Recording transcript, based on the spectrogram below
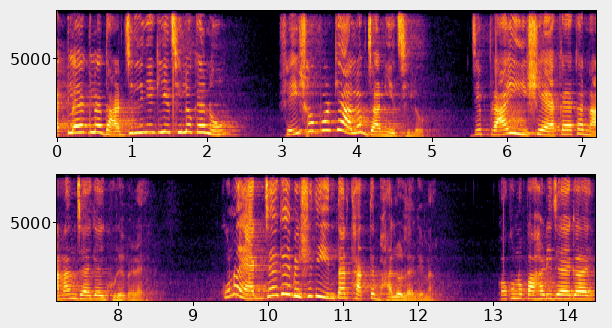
একলা একলা দার্জিলিংয়ে গিয়েছিল কেন? সেই সম্পর্কে আলোক জানিয়েছিল যে প্রায়ই সে একা একা নানান জায়গায় ঘুরে বেড়ায়। কোনো এক জায়গায় বেশি দিন তার থাকতে ভালো লাগে না। কখনো পাহাড়ি জায়গায়,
